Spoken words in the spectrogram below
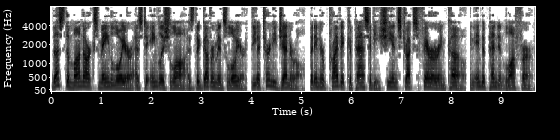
Thus the monarch's main lawyer as to English law is the government's lawyer, the Attorney General, but in her private capacity she instructs Farrer & Co., an independent law firm.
